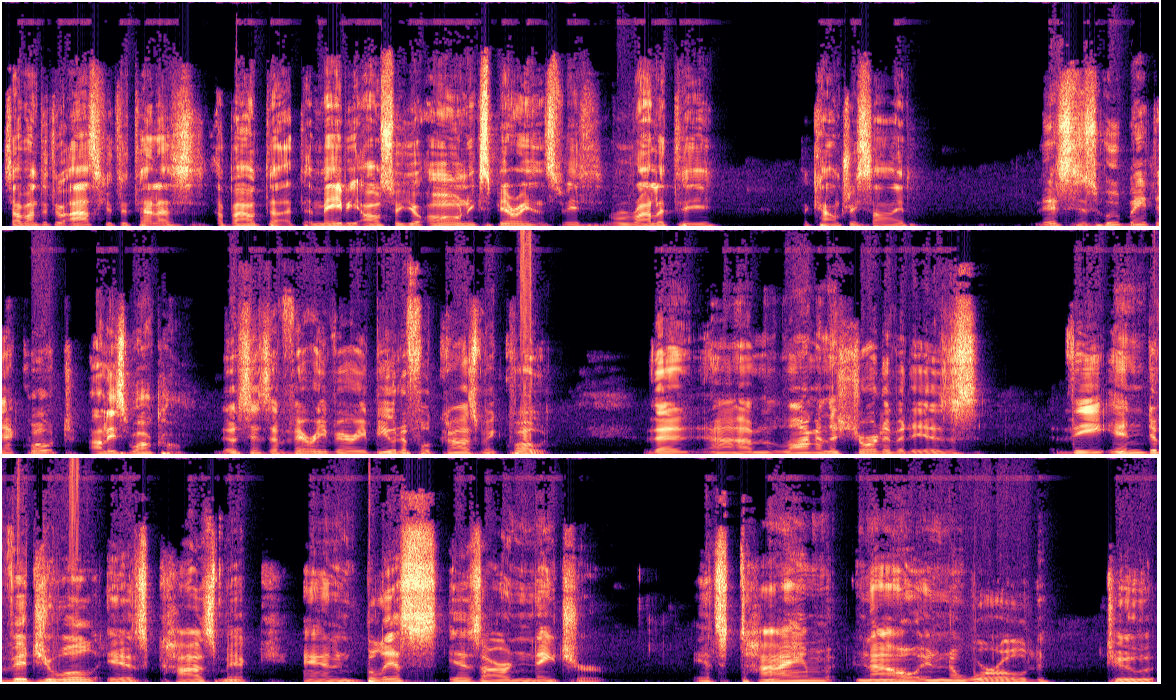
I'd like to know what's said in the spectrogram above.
So I wanted to ask you to tell us about that and maybe also your own experience with rurality, the countryside. This is who made that quote? Alice Walker. This is a very, very beautiful cosmic quote. The um, long and the short of it is the individual is cosmic and bliss is our nature. It's time now in the world to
